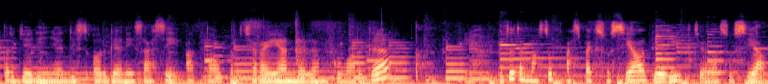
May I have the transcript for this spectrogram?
terjadinya disorganisasi atau perceraian dalam keluarga, ya itu termasuk aspek sosial dari gejala sosial.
